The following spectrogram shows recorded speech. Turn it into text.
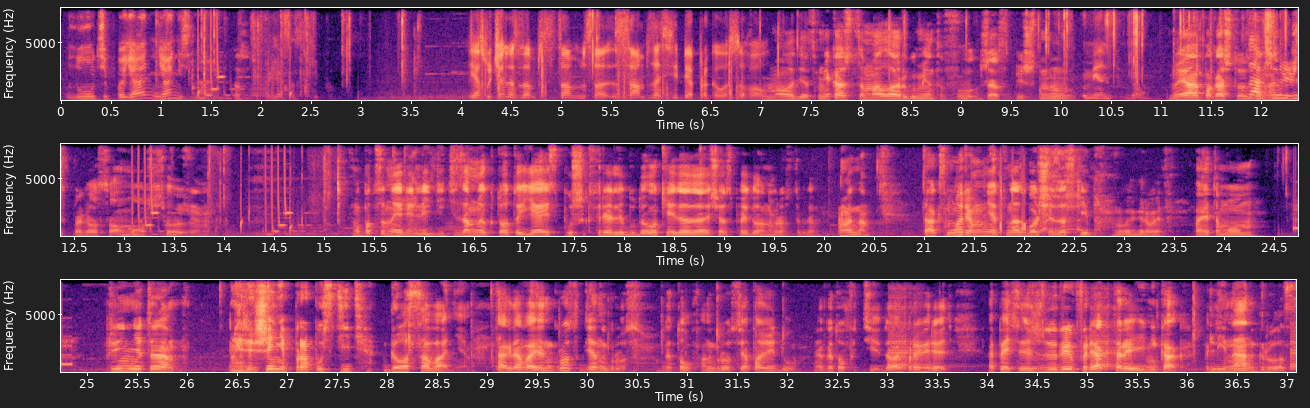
Ну, типа я, я не знаю. Типа я за скип. Я случайно сам, сам, са- сам за себя проголосовал. Молодец. Мне кажется, мало аргументов вот Джаз пишет. Ну, Аргумент, да. Ну я пока что Да, за Набикс проголосовал, но все же. Ну, пацаны, рели, идите за мной кто-то. Я из пушек стрелять буду. Окей, да-да, сейчас пойду Ангрос тогда. Ладно. Так, смотрим. Нет, у нас больше за скип выигрывает. Поэтому принято решение пропустить голосование. Так, давай, Ангрос, где Ангрос? Готов, Ангрос, я пойду. Я готов идти. Давай проверять. Опять взрыв реактора и никак. Блин, Ангрос.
